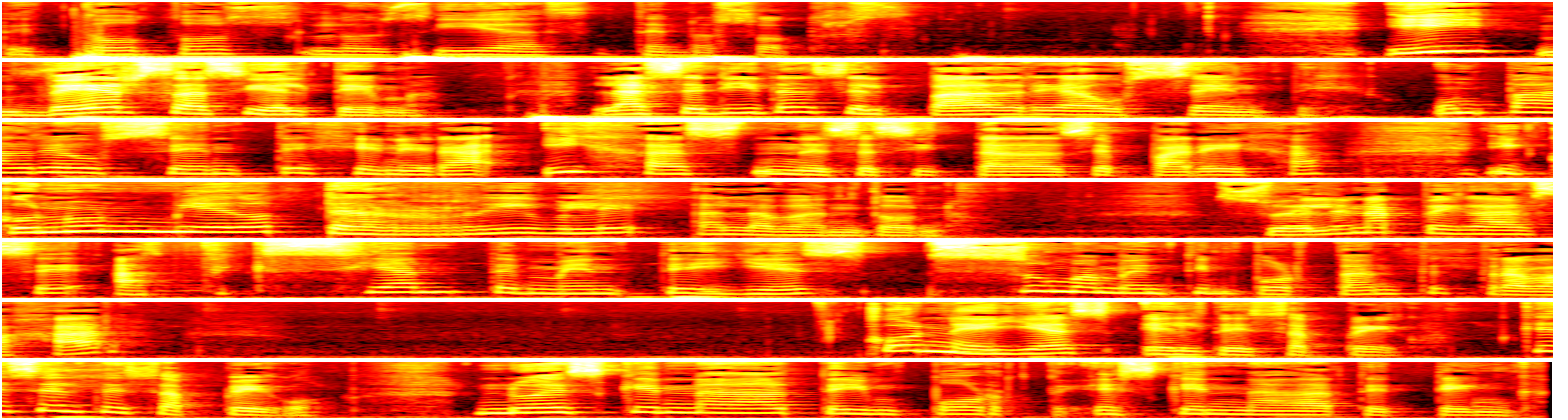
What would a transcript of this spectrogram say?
de todos los días de nosotros. Y versa así el tema. Las heridas del padre ausente. Un padre ausente genera hijas necesitadas de pareja y con un miedo terrible al abandono. Suelen apegarse asfixiantemente y es sumamente importante trabajar con ellas el desapego. ¿Qué es el desapego? No es que nada te importe, es que nada te tenga.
